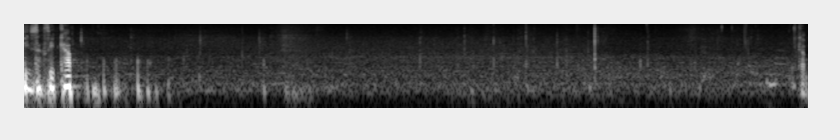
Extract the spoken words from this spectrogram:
สิ่งศักดิ์สิทธิ์ครับครับ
